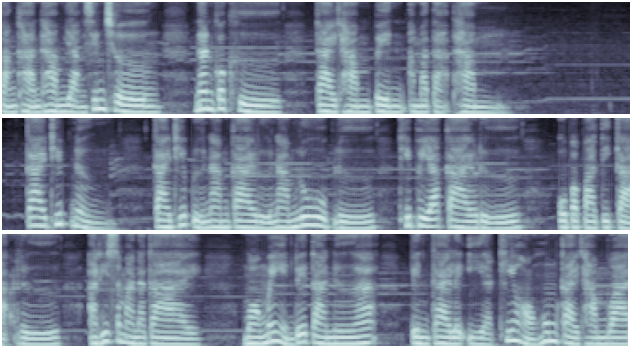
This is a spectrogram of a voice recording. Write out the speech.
สังขารธรรมอย่างสิ้นเชิง นั่นก็คือกายธรรมเป็นอมตะธรรม กายทิพย์หนึ่งกายทิพย์หรือนามกายหรือนามรูปหรือทิพยกายหรือโอ ปปาติกะหรืออธิสมานกาย มองไม่เห็นด้วยตาเนื้อ เป็นกายละเอียดที่ห่อหุ้มกายธรรมไว้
